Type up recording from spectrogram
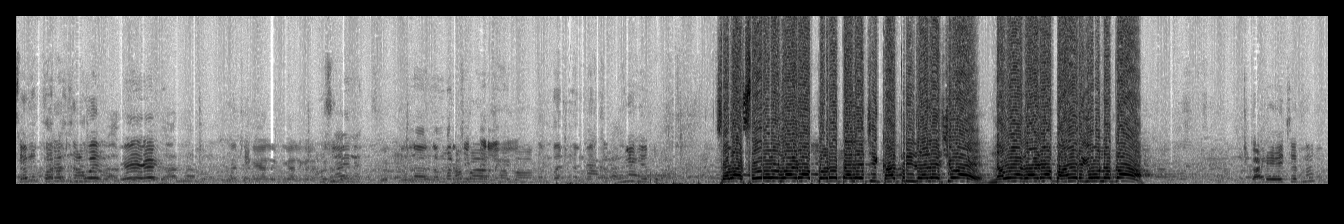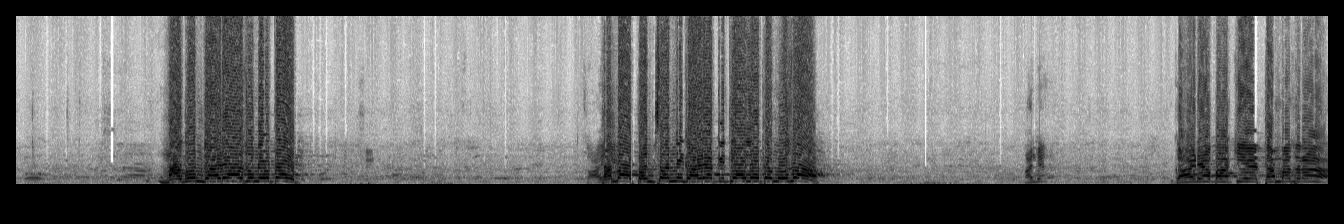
सर परत नाव चला सर्व गाड्या परत आल्याची खात्री झाल्याशिवाय नव्या गाड्या बाहेर घेऊ नका. गाड्या यायच्यात ना? मागून गाड्या अजून येत आहेत. थांबा पंचांनी गाड्या किती आल्या त्या मोजा. आल्या? गाड्या बाकी आहे थांबा जरा.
